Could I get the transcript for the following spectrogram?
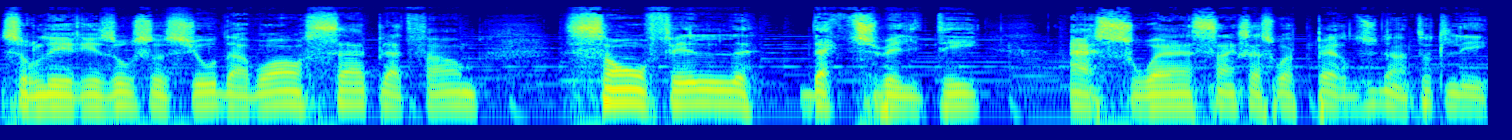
sur les réseaux sociaux, d'avoir sa plateforme, son fil d'actualité à soi, sans que ça soit perdu dans toutes les,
